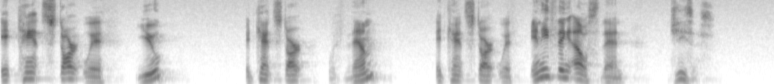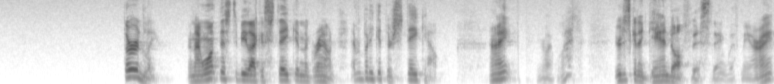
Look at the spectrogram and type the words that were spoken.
it can't start with you, it can't start with them. It can't start with anything else than Jesus. Thirdly, and I want this to be like a stake in the ground. Everybody get their stake out. All right? You're like, what? You're just going to Gandalf this thing with me, all right?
